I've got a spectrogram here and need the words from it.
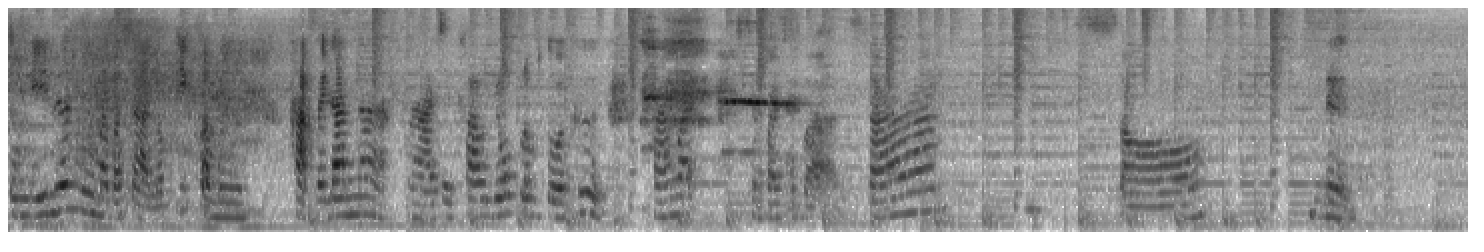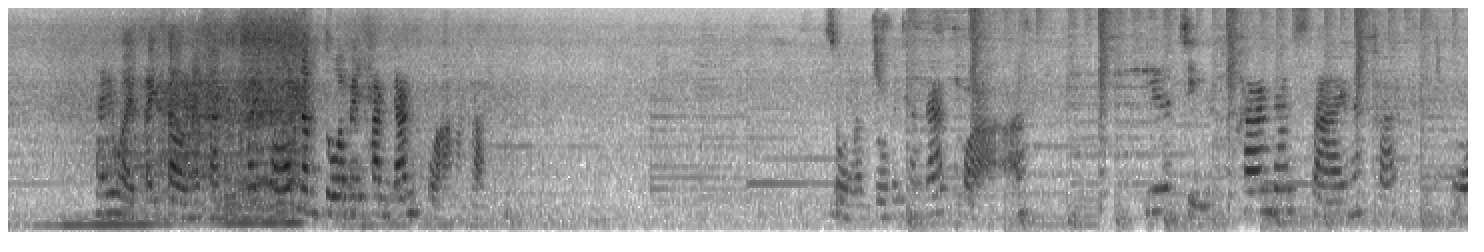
ตรงนี้เลื่อนมือมาประสานแล้วพลิกฝ่ามือหักไปด้านหน้า หายใจเข้ายกลำตัวขึ้นค้างไว้สบายสบายๆสามสองหนึ่ง ให้ไหวไปต่อนะคะค่อยๆโน้มลำตัวไปทางด้านขวาค่ะ ส่งลำตัวไปทางด้านขวา ยืดจีข้างด้านซ้ายนะคะ หัว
